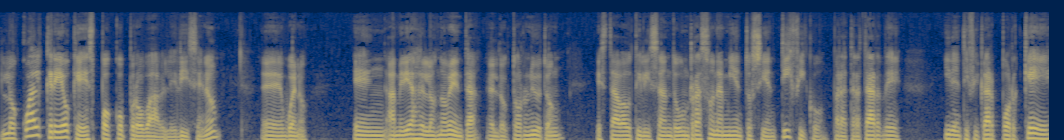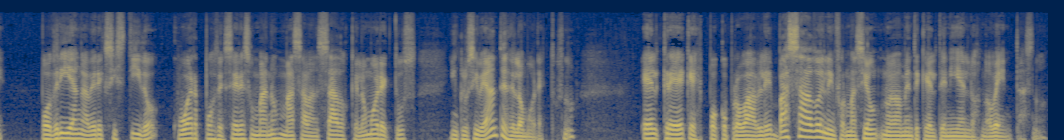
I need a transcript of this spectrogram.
lo cual creo que es poco probable, dice, ¿no? Eh, bueno, en, a mediados de los 90, el doctor Newton estaba utilizando un razonamiento científico para tratar de identificar por qué podrían haber existido cuerpos de seres humanos más avanzados que el Homo erectus, inclusive antes del Homo erectus. ¿no? Él cree que es poco probable, basado en la información nuevamente que él tenía en los noventas. ¿no?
